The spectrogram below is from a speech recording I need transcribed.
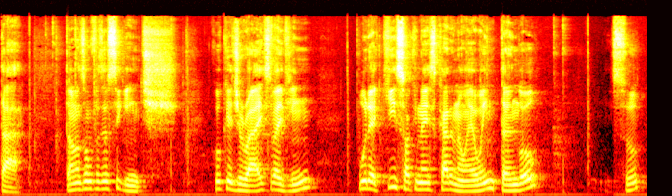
Tá. Então nós vamos fazer o seguinte. Cooked Rice vai vir por aqui, só que não é esse cara não, é o Entangle. Isso.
